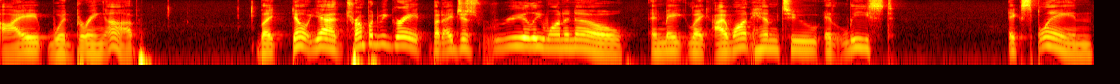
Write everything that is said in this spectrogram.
I would bring up like no yeah Trump would be great but I just really want to know and make like I want him to at least explain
